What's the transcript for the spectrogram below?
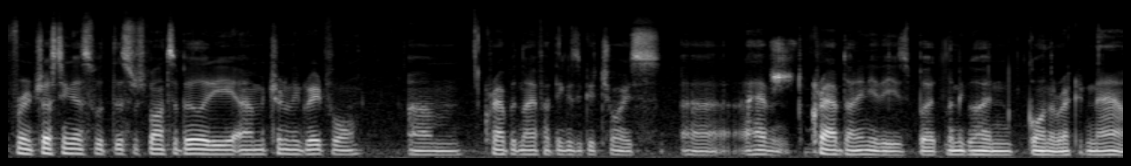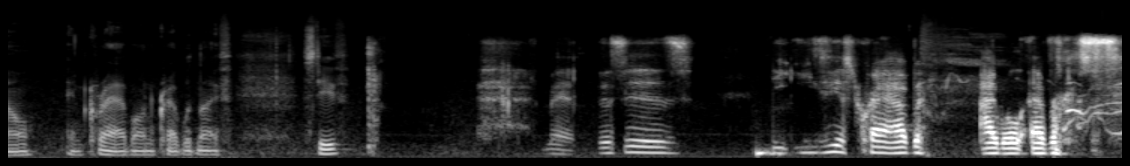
for entrusting us with this responsibility. I'm eternally grateful. Um, crab with knife, I think, is a good choice. Uh, I haven't crabbed on any of these, but let me go ahead and go on the record now and crab on crab with knife. Steve, Man, this is the easiest crab I will ever see.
